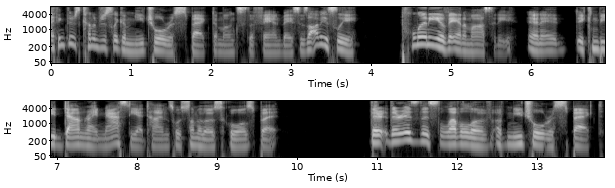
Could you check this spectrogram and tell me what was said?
I think there's kind of just like a mutual respect amongst the fan bases. Obviously, plenty of animosity, and it it can be downright nasty at times with some of those schools, but there there is this level of of mutual respect,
